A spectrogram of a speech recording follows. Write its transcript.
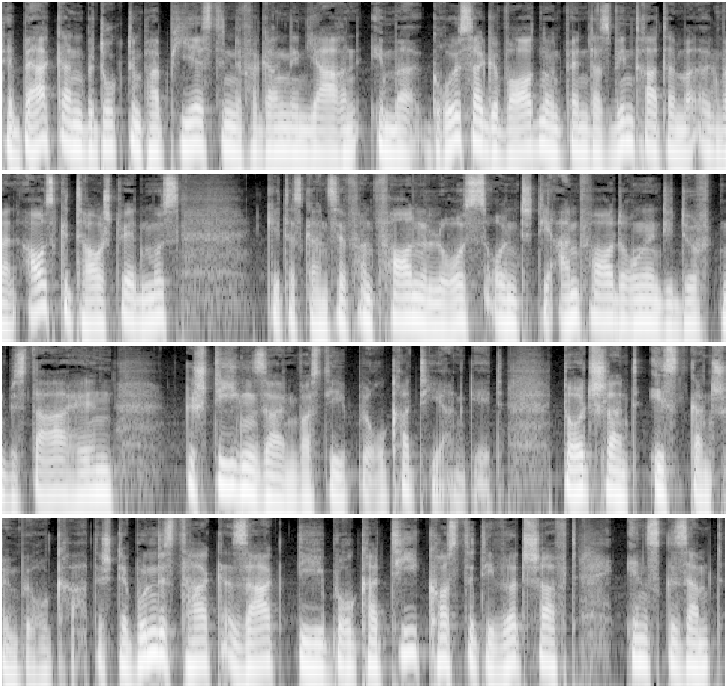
Der Berg an bedrucktem Papier ist in den vergangenen Jahren immer größer geworden und wenn das Windrad dann mal irgendwann ausgetauscht werden muss, geht das Ganze von vorne los und die Anforderungen, die dürften bis dahin gestiegen sein, was die Bürokratie angeht. Deutschland ist ganz schön bürokratisch. Der Bundestag sagt, die Bürokratie kostet die Wirtschaft insgesamt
